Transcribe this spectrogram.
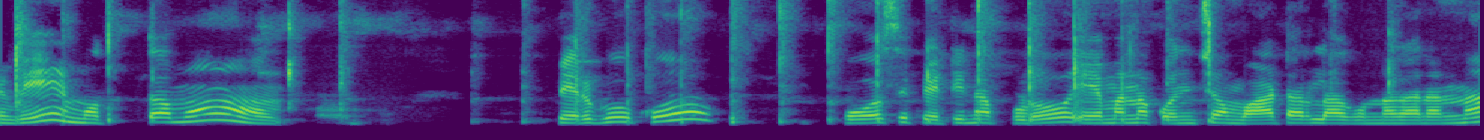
అవి మొత్తము పెరుగుకు పోసి పెట్టినప్పుడు ఏమన్నా కొంచెం వాటర్ లాగా ఉన్నగానన్నా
